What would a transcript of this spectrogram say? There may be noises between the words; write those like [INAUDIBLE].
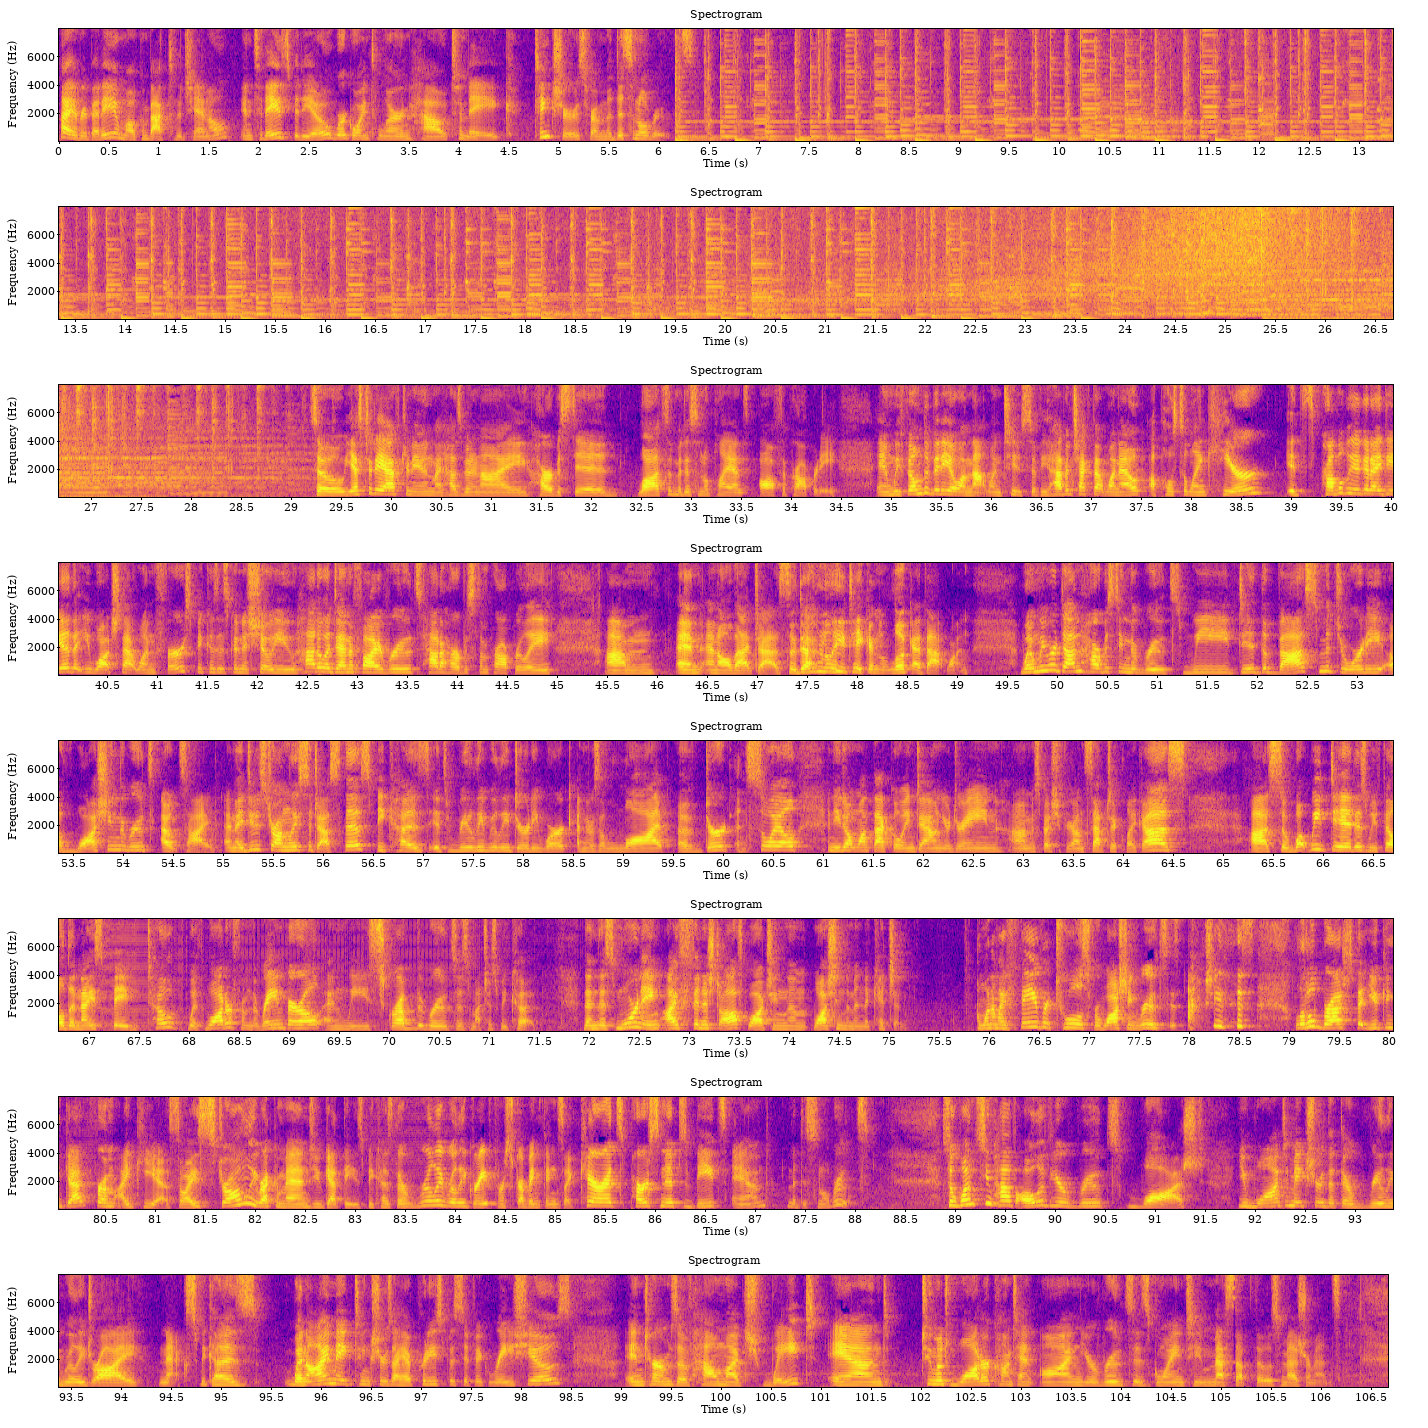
Hi everybody and welcome back to the channel. In today's video, we're going to learn how to make tinctures from medicinal roots. So yesterday afternoon, my husband and I harvested lots of medicinal plants off the property. And we filmed a video on that one too. So if you haven't checked that one out, I'll post a link here. It's probably a good idea that you watch that one first because it's gonna show you how to identify roots, how to harvest them properly, um, and, and all that jazz. So [LAUGHS] definitely take a look at that one. When we were done harvesting the roots, we did the vast majority of washing the roots outside. And I do strongly suggest this because it's really, really dirty work and there's a lot of dirt and soil and you don't want that going down your drain, um, especially if you're on septic like us. Uh, so what we did is we filled a nice big tote with water from the rain barrel and we scrubbed the roots as much as we could. Then this morning, I finished off watching them, washing them in the kitchen. And one of my favorite tools for washing roots is actually [LAUGHS] this little brush that you can get from Ikea. So I strongly recommend you get these because they're really, really great for scrubbing things like carrots, parsnips, beets, and medicinal roots. So once you have all of your roots washed, you want to make sure that they're really, really dry next because when I make tinctures, I have pretty specific ratios in terms of how much weight and too much water content on your roots is going to mess up those measurements.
